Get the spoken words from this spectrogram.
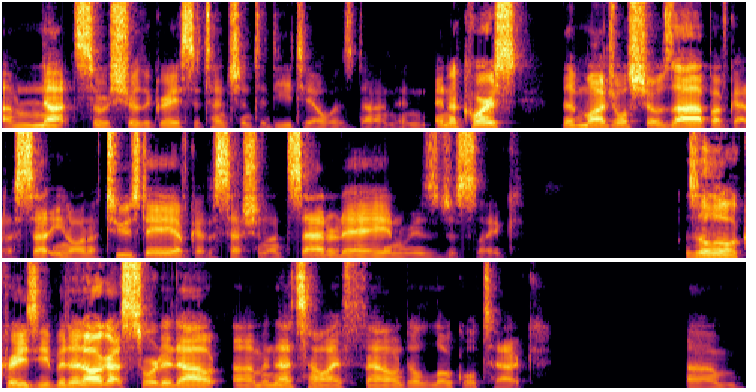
I'm not so sure the greatest attention to detail was done. And and of course, the module shows up. I've got a set, you know, on a Tuesday. I've got a session on Saturday, and was just like was a little crazy. But it all got sorted out, um, and that's how I found a local tech. Um,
